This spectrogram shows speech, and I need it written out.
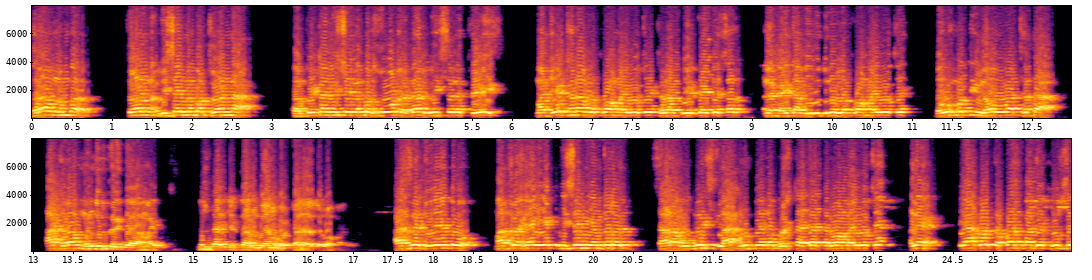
ઠરાવ નંબર ત્રણ વિષય નંબર ત્રણ ના પેટા વિષય નંબર સોળ અઢાર વીસ અને ત્રેવીસમાં જે ઠરાવ લખવામાં આવ્યો છે ઠરાવ ગેરકાયદેસર અને કાયદા વિરુદ્ધનો લખવામાં આવ્યો છે. બહુમતી ન હોવા છતાં આ ઠરાવ મંજૂર કરી દેવામાં આવ્યો છે. દેશમાં કેટલા રૂપિયાનો ભ્રષ્ટાચાર કરવામાં આવ્યો? આશરે જોઈએ તો માત્ર એ એક વિષયની અંદર જ સાડા ઓગણીસ લાખ રૂપિયાનો ભ્રષ્ટાચાર કરવામાં આવ્યો છે અને એ આગળ તપાસમાં જે ખુલશે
